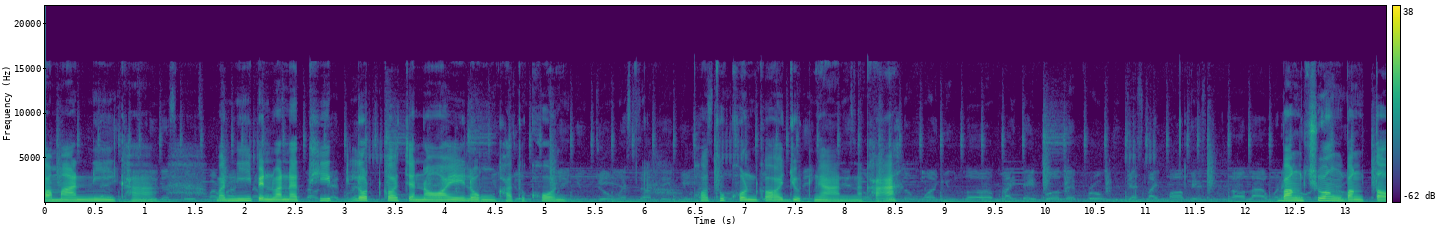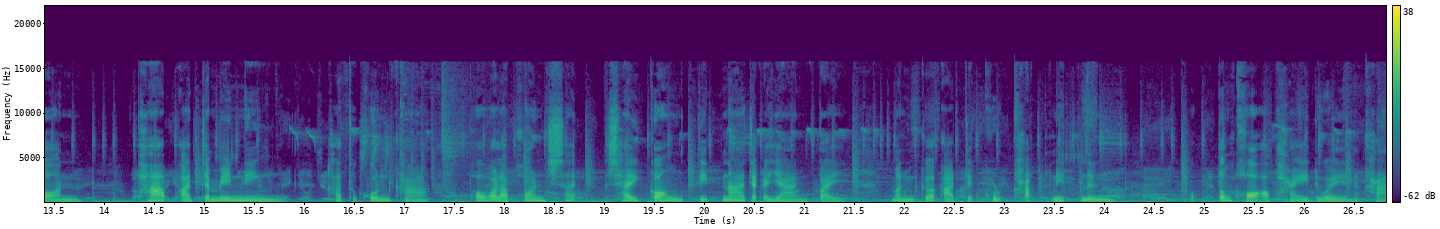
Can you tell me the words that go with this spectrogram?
ประมาณนี้ค่ะ วันนี้เป็นวันอาทิตย์รถก็จะน้อยลงค่ะทุกคน เพราะทุกคนก็หยุดงานนะคะ บางช่วงบางตอน ภาพอาจจะไม่นิ่งค่ะทุกคนคะพอวลาพรใชใช้กล้องติดหน้าจักรยานไป มันก็อาจจะขรุขักนิดนึง ต้องขออภัยด้วยนะคะ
